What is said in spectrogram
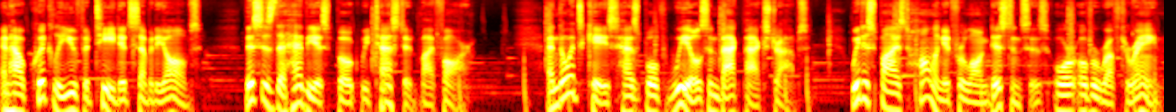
and how quickly you fatigue at 70 elves. This is the heaviest boat we tested by far. And though its case has both wheels and backpack straps, we despised hauling it for long distances or over rough terrain.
